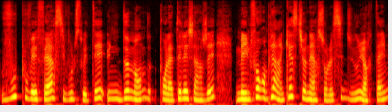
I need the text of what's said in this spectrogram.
Vous pouvez faire, si vous le souhaitez, une demande pour la télécharger, mais il faut remplir un questionnaire sur le site du New York Times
